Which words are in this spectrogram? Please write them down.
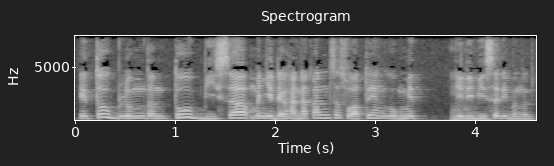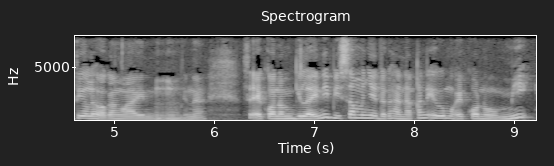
itu belum tentu bisa menyederhanakan sesuatu yang rumit. Jadi bisa dimengerti oleh orang lain. Nah, seekonom gila ini bisa menyederhanakan ilmu ekonomi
